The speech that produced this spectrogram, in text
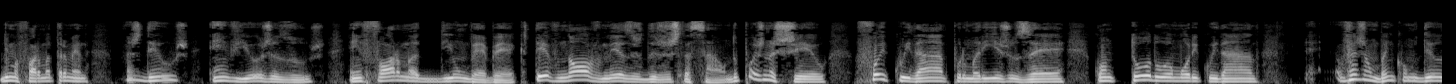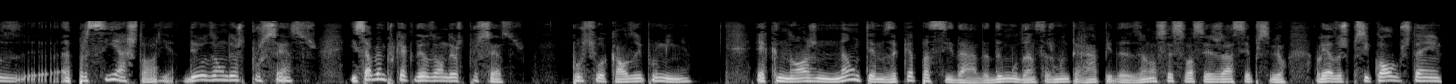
de uma forma tremenda. Mas Deus enviou Jesus em forma de um bebê que teve nove meses de gestação, depois nasceu, foi cuidado por Maria José, com todo o amor e cuidado, Vejam bem como Deus eh, aprecia a história. Deus é um Deus de processos. E sabem porque é que Deus é um Deus de processos? Por sua causa e por minha. É que nós não temos a capacidade de mudanças muito rápidas. Eu não sei se vocês já se apercebeu. Aliás, os psicólogos têm,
